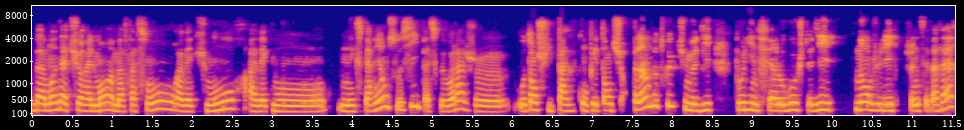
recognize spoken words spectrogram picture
bah moi, naturellement, à ma façon, avec humour, avec mon, expérience aussi, parce que voilà, je, autant je suis pas compétente sur plein de trucs. Tu me dis, Pauline, fais un logo, je te dis, non, Julie, je ne sais pas faire.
